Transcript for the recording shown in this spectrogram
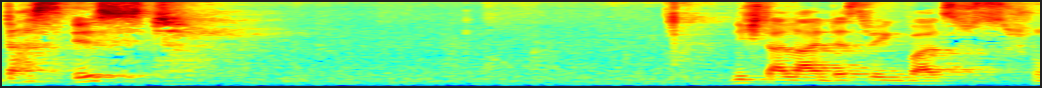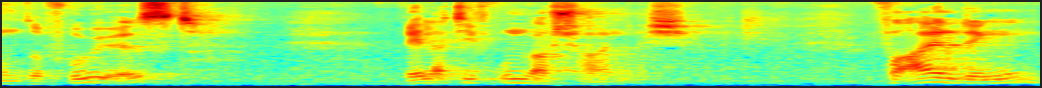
Das ist nicht allein deswegen, weil es schon so früh ist, relativ unwahrscheinlich. Vor allen Dingen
